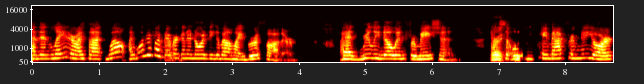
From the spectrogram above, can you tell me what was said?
And then later I thought, well, I wonder if I'm ever going to know anything about my birth father. I had really no information. And Right. so when we came back from New York,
